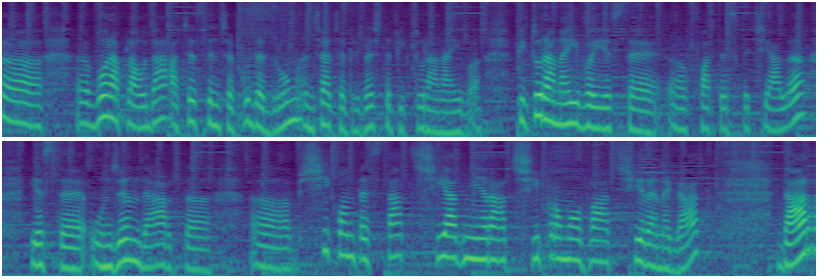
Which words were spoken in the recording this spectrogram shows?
că uh, vor aplauda acest început de drum în ceea ce privește pictura naivă. Pictura naivă este uh, foarte specială, este un gen de artă uh, și contestat, și admirat, și promovat, și renegat dar,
